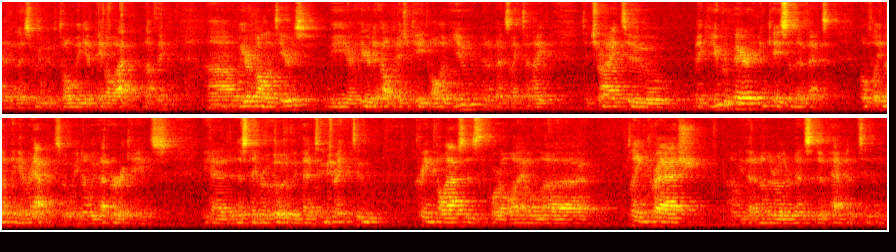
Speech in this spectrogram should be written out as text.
And as we were told, we get paid a lot, nothing. Uh, We are volunteers. We are here to help educate all of you in events like tonight to try to make you prepared in case of an event. Hopefully, nothing ever happens, but we know we've had hurricanes. We had, in this neighborhood, we've had two train, two crane collapses, the Cory Lidle uh, plane crash. Uh, We've had another other events that have happened in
